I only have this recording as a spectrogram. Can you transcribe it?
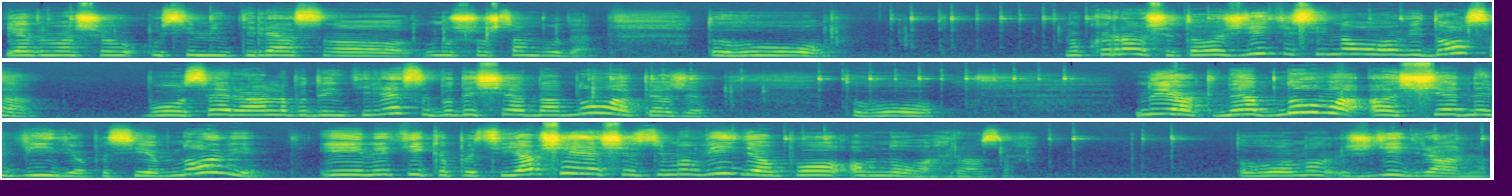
Я думаю, що усім інтересно, ну що ж там буде. Того. Ну, коротше, того ждіть усі нового відоса, бо це реально буде інтересно. Буде ще одна обнова, опять же. Того. Ну як, не обнова, а ще одне відео по цій обнові. І не тільки по цій. Я взагалі ще зніму відео по обновах разних. Того, ну, ждіть реально.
